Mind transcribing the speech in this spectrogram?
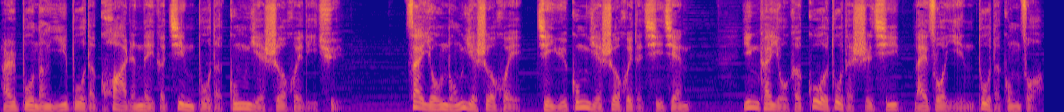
而不能一步的跨人那个进步的工业社会里去。在由农业社会进于工业社会的期间，应该有个过渡的时期来做引渡的工作。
